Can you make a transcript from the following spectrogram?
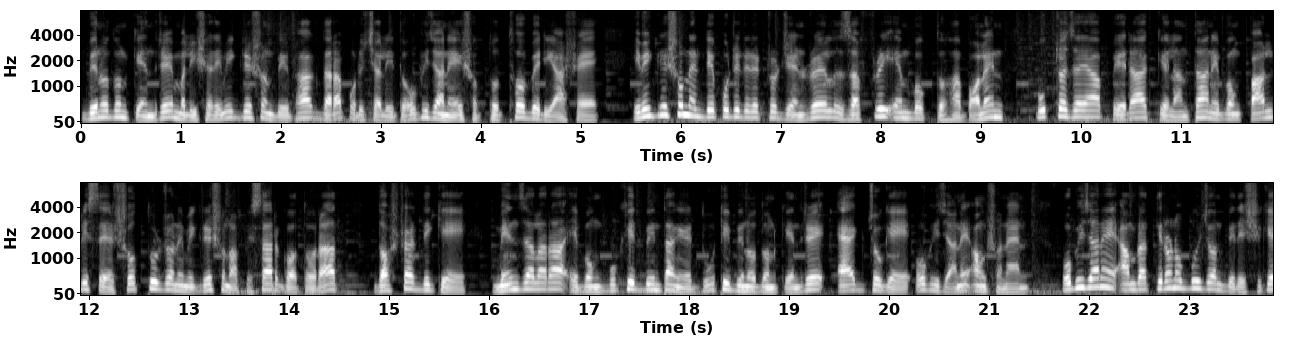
বিনোদন কেন্দ্রে মালয়েশিয়ার ইমিগ্রেশন বিভাগ দ্বারা পরিচালিত অভিযানে এসব তথ্য বেরিয়ে আসে। ইমিগ্রেশনের deputy director general Zafri M বক্তোহা বলেন, পুত্রাজায়া পেরা কেলান্তান এবং পার্লিসের সত্তর জন ইমিগ্রেশন অফিসার গত রাত দশটার দিকে মেনজালারা এবং বুকিত বিন্তাংয়ের দুটি বিনোদন কেন্দ্রে একযোগে অভিযানে অংশ নেন। অভিযানে আমরা তিরানব্বই জন বিদেশিকে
